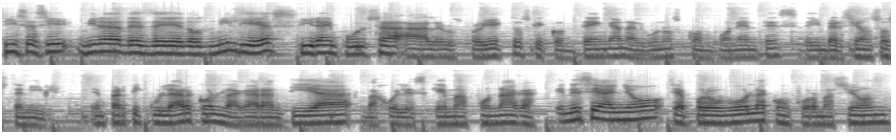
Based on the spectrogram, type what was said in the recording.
Sí, sí. Mira, desde 2010, FIRA impulsa a los proyectos que contengan algunos componentes de inversión sostenible, en particular con la garantía bajo el esquema FONAGA. En ese año se aprobó la conformación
